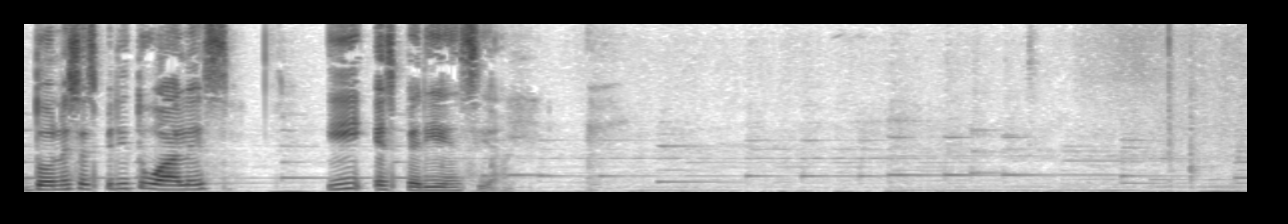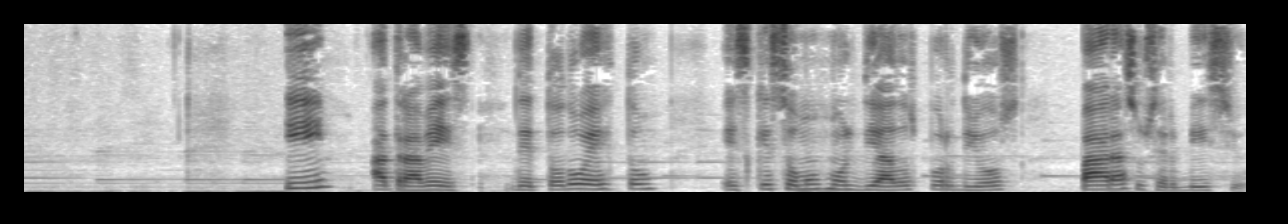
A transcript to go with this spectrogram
dones espirituales y experiencia. Y a través de todo esto es que somos moldeados por Dios para su servicio.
